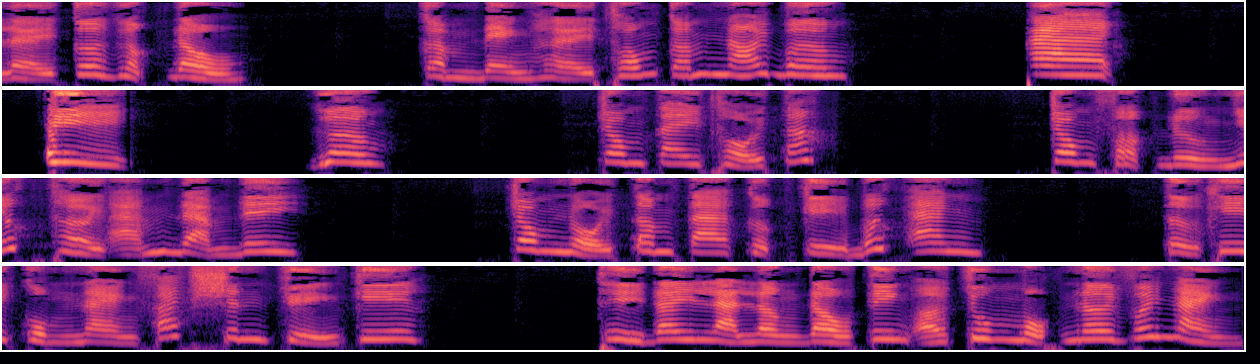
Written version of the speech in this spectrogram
Lệ cơ gật đầu. Cầm đèn hệ thống cấm nói bơn. A. Y. Gơn. Trong tay thổi tắt. Trong Phật đường nhất thời ảm đạm đi. Trong nội tâm ta cực kỳ bất an. Từ khi cùng nàng phát sinh chuyện kia. Thì đây là lần đầu tiên ở chung một nơi với nàng.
